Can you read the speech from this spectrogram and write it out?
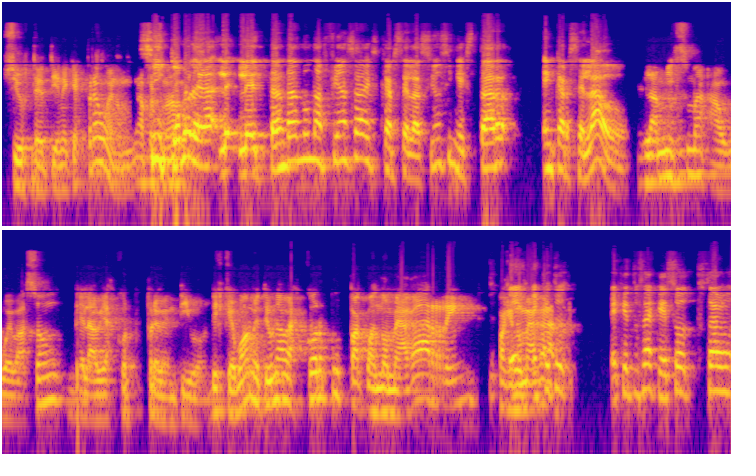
si usted tiene que esperar, bueno. Sí, ¿cómo le, le, están dando una fianza de excarcelación sin estar encarcelado? La misma ahuevazón del habeas corpus preventivo. Dice que voy a meter un habeas corpus para cuando me agarren, para que no me agarren. Es que, tú, sabes que eso, tú sabes,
